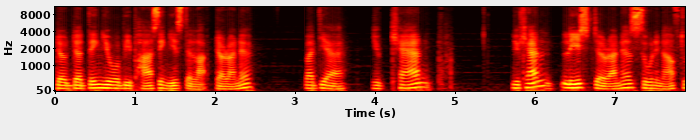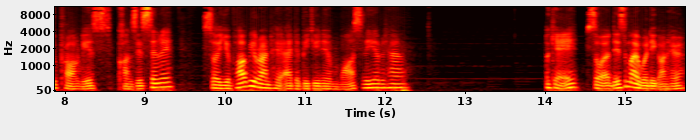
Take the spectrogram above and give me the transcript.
the, the thing you will be passing is the, the runner. But yeah, you can you can reach the runner soon enough to proc this consistently. So you probably run her at the betweener mostly the time. Okay, so uh, this is my verdict on her.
